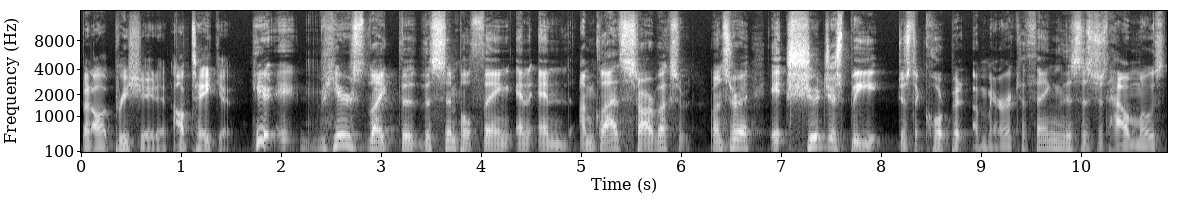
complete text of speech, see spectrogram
but I'll appreciate it. I'll take it. Here, it, here's like the the simple thing, and and I'm glad Starbucks runs through it. It should just be just a corporate America thing. This is just how most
